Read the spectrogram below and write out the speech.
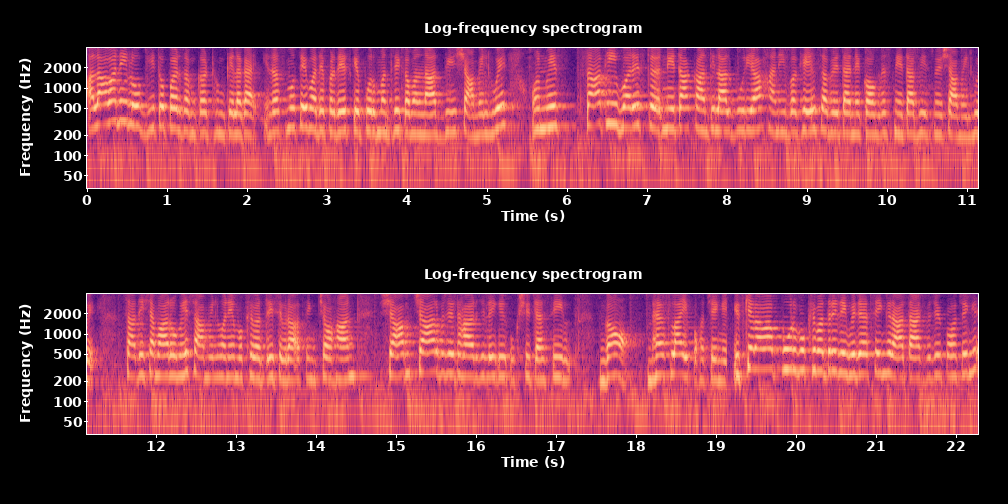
अलावा ने लोकगीतों पर जमकर ठुमके लगाए। इन रस्मों से मध्य प्रदेश के पूर्व मंत्री कमलनाथ भी शामिल हुए। उनमें साथ ही वरिष्ठ नेता कांतिलाल भूरिया, हनी बघेल समेत अन्य कांग्रेस नेता भी इसमें शामिल हुए। शादी समारोह में शामिल होने मुख्यमंत्री शिवराज सिंह चौहान शाम चार बजे धार ज़िले के कुक्षी तहसील गाँव भैंसलाई पहुँचेंगे। इसके अलावा पूर्व मुख्यमंत्री दिग्विजय सिंह रात आठ बजे पहुँचेंगे।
